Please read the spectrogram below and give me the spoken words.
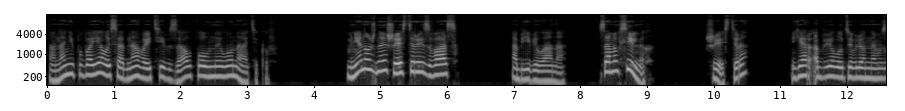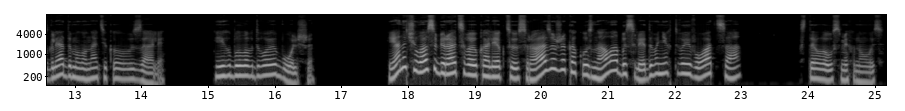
Она не побоялась одна войти в зал, полный лунатиков. «Мне нужны шестеро из вас», — объявила она. «Самых сильных». «Шестеро?» Яр обвел удивленным взглядом лунатиков в зале. Их было вдвое больше. Я начала собирать свою коллекцию сразу же, как узнала об исследованиях твоего отца. Стелла усмехнулась.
